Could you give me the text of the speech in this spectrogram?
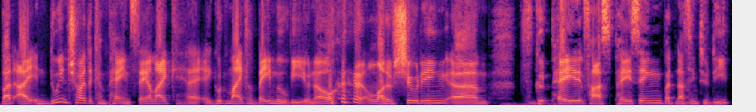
but I do enjoy the campaigns. They are like a, a good Michael Bay movie, you know, a lot of shooting, um, good pay, fast pacing, but nothing too deep.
